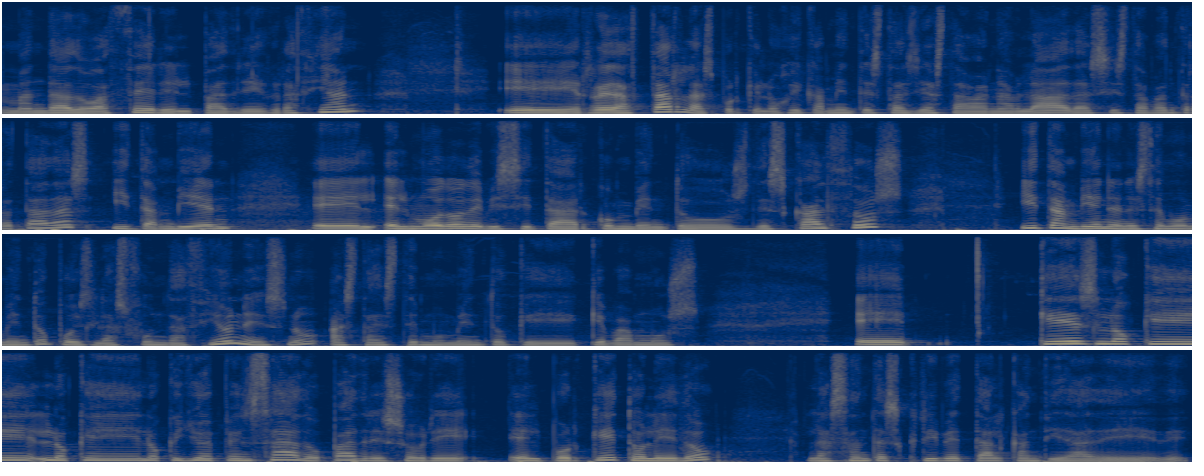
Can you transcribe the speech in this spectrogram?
mandado hacer el padre Gracián. Eh, redactarlas, porque lógicamente estas ya estaban habladas y estaban tratadas, y también el, modo de visitar conventos descalzos, y también en este momento, pues las fundaciones, ¿no? Hasta este momento que, que vamos. ¿Qué es lo que, lo, que, lo que yo he pensado, padre, sobre el por qué Toledo? la santa escribe tal cantidad de,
